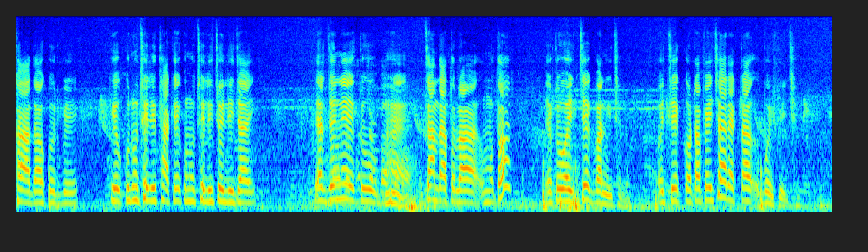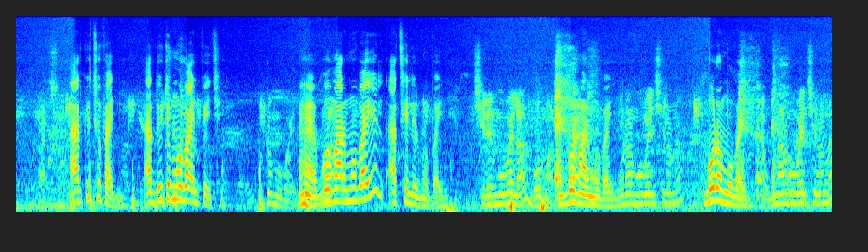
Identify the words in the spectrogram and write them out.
খাওয়া দাওয়া করবে। কেউ কোনো ছেলে থাকে কোনো ছেলে চলে যায়। এর জন্য একটু হ্যাঁ চাঁদা তোলা মতো একটু ওই চেক বানিয়েছিল। ওই চেক কটা পেয়েছে আর একটা বই পেয়েছে। আচ্ছা। আর কিছু পাইনি। আর দুইটো মোবাইল পেয়েছে। হ্যাঁ বোমার মোবাইল আর ছেলের মোবাইল। ছেলের মোবাইল আর বৌমার বোমার মোবাইল। ওনার মোবাইল ছিল না? বড় মোবাইল। ওনার মোবাইল ছিল না?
